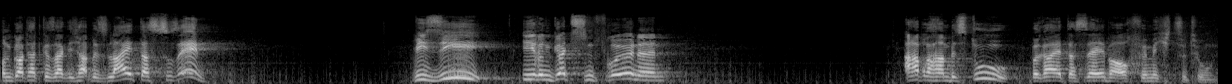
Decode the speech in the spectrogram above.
Und Gott hat gesagt, ich habe es leid, das zu sehen. Wie sie ihren Götzen frönen. Abraham, bist du bereit, dasselbe auch für mich zu tun?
